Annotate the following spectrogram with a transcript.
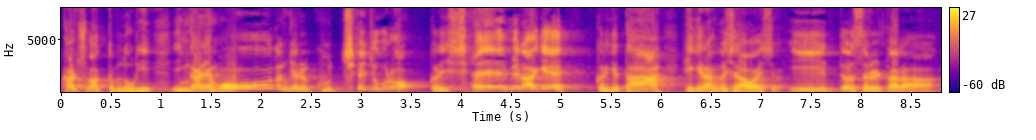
갈 수밖에 없는 우리 인간의 모든 죄를 구체적으로 그리 세밀하게 그렇게 다 해결한 것이 나와 있어요. 이 뜻을 따라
